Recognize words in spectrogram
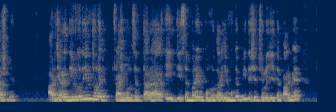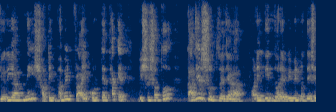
আসবে। আর যারা দীর্ঘদিন ধরে ট্রাই করছেন, তারা এই ডিসেম্বরের পনেরো তারিখের মধ্যে বিদেশে চলে যেতে পারবেন। যদি আপনি সঠিকভাবে ট্রাই করতে থাকেন, বিশেষত কাজের সূত্রে যারা অনেক দিন ধরে বিভিন্ন দেশে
